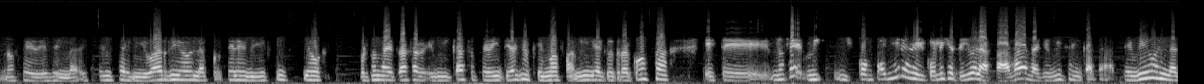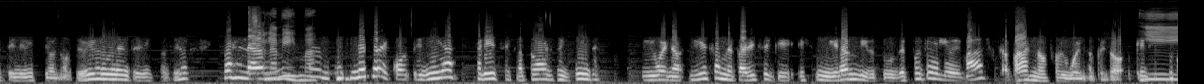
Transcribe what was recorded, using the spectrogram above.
no sé, desde la defensa de mi barrio, la portera del edificio, persona de casa, en mi caso hace 20 años, que es más familia que otra cosa. este No sé, mis compañeras del colegio, te digo la pavada que me dicen, Cata, te veo en la televisión o te veo en una entrevista. Te la, la misma. de contenido 13, 14, 15. Y bueno, y eso me parece que es mi gran virtud. Después todo lo demás, capaz no soy bueno, pero... Y,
